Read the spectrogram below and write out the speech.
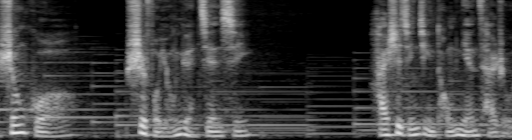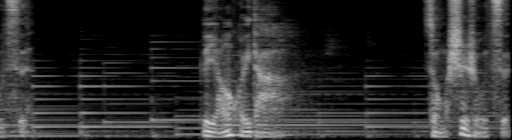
生活是否永远艰辛，还是仅仅童年才如此？”里昂回答。总是如此。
